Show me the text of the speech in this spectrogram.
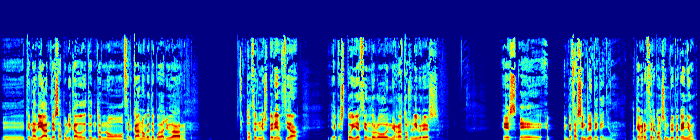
eh, que nadie antes ha publicado de tu entorno cercano que te pueda ayudar. Entonces mi experiencia, ya que estoy haciéndolo en mis ratos libres, es eh, empezar simple y pequeño. ¿A qué me refiero con simple y pequeño?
